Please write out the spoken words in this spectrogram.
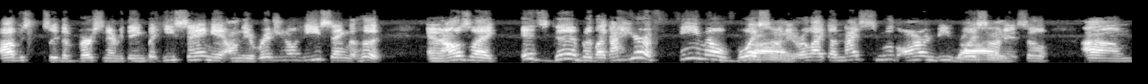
obviously the verse and everything, but he sang it on the original. He sang the hook, and I was like, it's good, but like I hear a female voice on it or like a nice smooth R and B voice on it. So um,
